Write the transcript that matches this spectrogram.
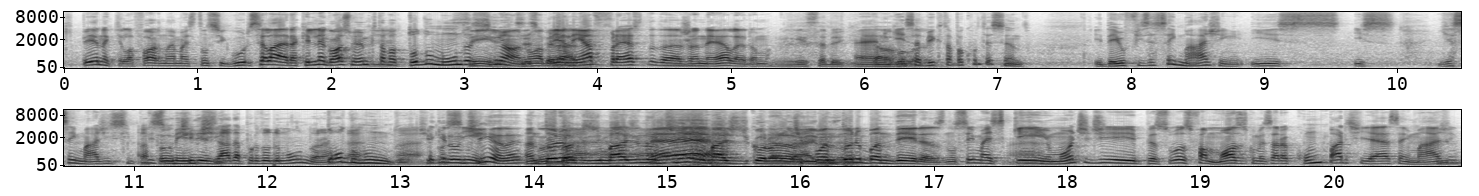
que pena que lá fora não é mais tão seguro. Sei lá, era aquele negócio mesmo que tava hum. todo mundo Sim, assim, ó, não abria nem a fresta da janela. Era uma... Ninguém sabia o que, é, Ninguém sabia o que estava acontecendo. E daí eu fiz essa imagem e, e, e essa imagem simplesmente... Ela foi utilizada por todo mundo, né? Todo é, mundo. É. Tipo é que não assim, tinha, né? Antônio... Nos de imagem não é, tinha imagem de coronavírus. Tipo, Antônio né? Bandeiras, não sei mais quem, é. um monte de pessoas famosas começaram a compartilhar essa imagem.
